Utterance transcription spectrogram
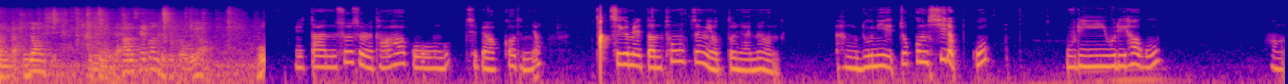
성인이 드시는 거니까 두 정씩 드시면 이제 하루 세 번 드실 거고요. 일단 수술 다 하고 집에 왔거든요. 지금 일단 통증이 어떠냐면 눈이 조금 시렵고 우리우리하고 아,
